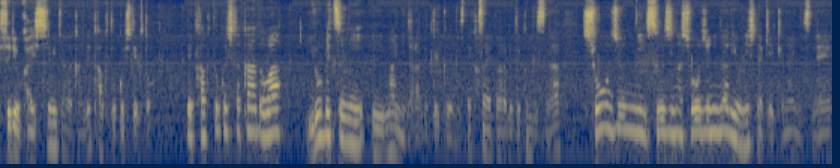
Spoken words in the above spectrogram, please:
競りを開始するみたいな感じで獲得していくと。で、獲得したカードは、色別に前に並べていくんですね。重ねて並べていくんですが、小順に、数字が小順になるようにしなきゃいけないんですね。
